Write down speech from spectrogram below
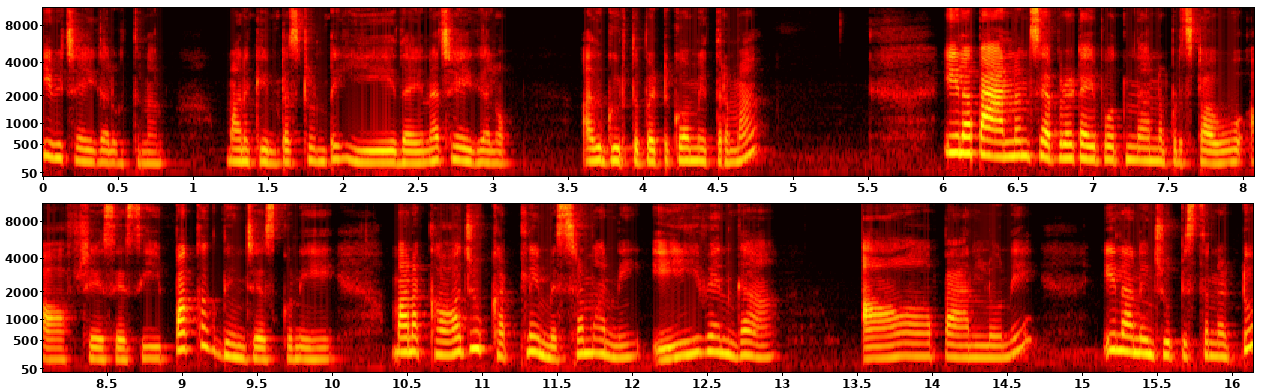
ఇవి చేయగలుగుతున్నాను. మనకి ఇంట్రెస్ట్ ఉంటే ఏదైనా చేయగలం. అది గుర్తుపెట్టుకో మిత్రమా! ఇలా పాన్ నుంచి సెపరేట్ అయిపోతుంది అన్నప్పుడు స్టవ్ ఆఫ్ చేసేసి పక్కకు దించేసుకుని మన కాజు కట్లే మిశ్రమాన్ని ఈవెన్‌గా ఆ ప్యాన్లోనే ఇలా నేను చూపిస్తున్నట్టు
